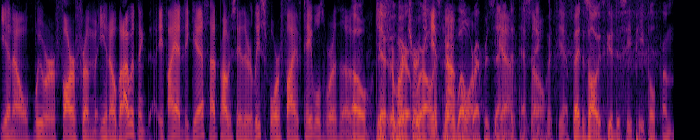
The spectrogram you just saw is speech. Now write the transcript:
You know, we were far from you know, but I would think if I had to guess, I'd probably say there are at least four or five tables worth of Oh, just yeah, from we're, our church, we're always very well more. represented Yeah, at that so- banquet. Yeah, but it's always good to see people from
